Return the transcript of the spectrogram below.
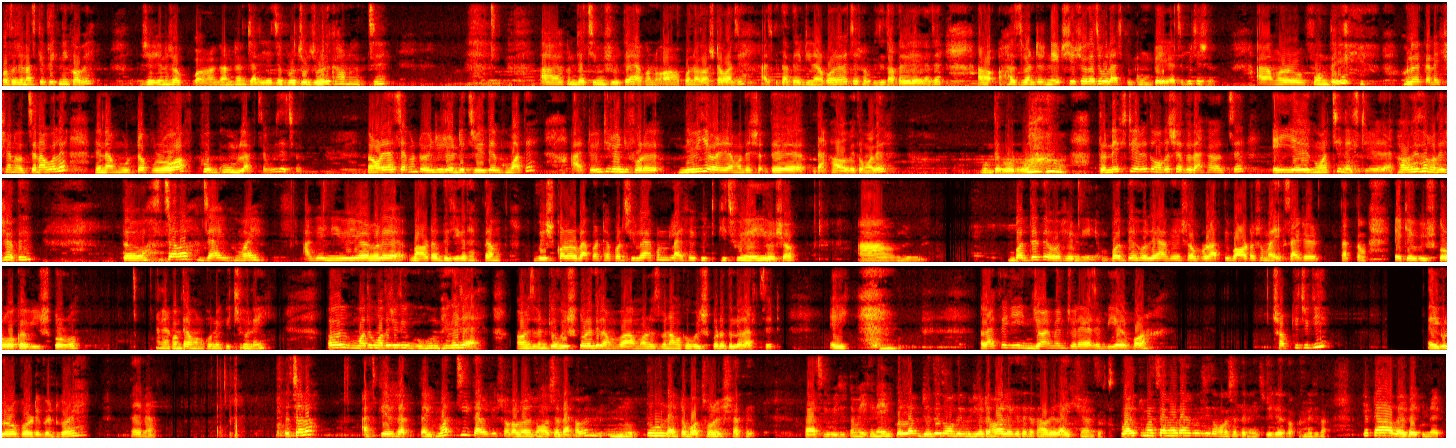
কতজন আজকে পিকনিক হবে? সেই জন্য সব গান টান চালিয়েছে, প্রচুর জোরে গান হচ্ছে। এখন যাচ্ছি আমি শুতে এখন পনেরো দশটা বাজে। আজকে তাড়াতাড়ি ডিনার করা গেছে সব কিছু তাড়াতাড়ি হয়ে গেছে। আর হাজব্যান্ডের নেট শেষ হয়ে গেছে বলে আজকে ঘুম পেয়ে গেছে, বুঝেছ? আর আমার ফোন থেকে ওনার কানেকশান হচ্ছে না বলে, যে না মুডটা পুরো অফ খুব ঘুম লাগছে, বুঝেছ? আমরা যাচ্ছি এখন টোয়েন্টি টোয়েন্টি থ্রিতে ঘুমাতে। আর টোয়েন্টি টোয়েন্টি ফোরে নিউ ইয়ারে আমাদের সাথে দেখা হবে তোমাদের। ঘুম থেকে উঠবো। তো নেক্সট ইয়ারে তোমাদের সাথে দেখা হচ্ছে। এই ইয়ারে ঘুমাচ্ছি নেক্সট ইয়ারে দেখা হবে তোমাদের সাথে। তো চলো, যাই, ঘুমাই। আগে নিউ ইয়ার হলে বারোটা অব্দি জেগে থাকতাম। উইশ করার ব্যাপার ট্যাপার ছিল। এখন লাইফে কিছু নেই ওইসব। বার্থডেতেও সেমনি। বার্থডে হলে আগে সব রাত্রি বারোটার সময় এক্সাইটেড থাকতাম। একে উইশ করব, ওকে উইশ করব। এখন তেমন কোনো কিছু নেই। ওই ঘুমাতে ঘুমাতে যদি ঘুম ভেঙে যায়, আমার হাজবেন্ডকে উইশ করে দিলাম বা আমার হাজবেন্ড আমাকে উইশ করে দিল দ্যাটস ইট এই লাইফ থেকে এনজয়মেন্ট চলে গেছে বিয়ের পর। সবকিছু কি এইগুলোর উপর ডিপেন্ড করে, তাই না? তো চলো, আজকের রাতটাই ঘুমাচ্ছি, কালকে সকালবেলা তোমাদের সাথে দেখাবে নতুন একটা বছরের সাথে। আজকে ভিডিওটা আমি এখানে এন্ড করলাম। যদি তোমাদের ভিডিওটা ভালো লেগে থাকে তাহলে like share subscribe to my channel দেখা করছি তোমাদের সাথে নেক্সট ভিডিও তখন যেতাম tata bye bye good night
